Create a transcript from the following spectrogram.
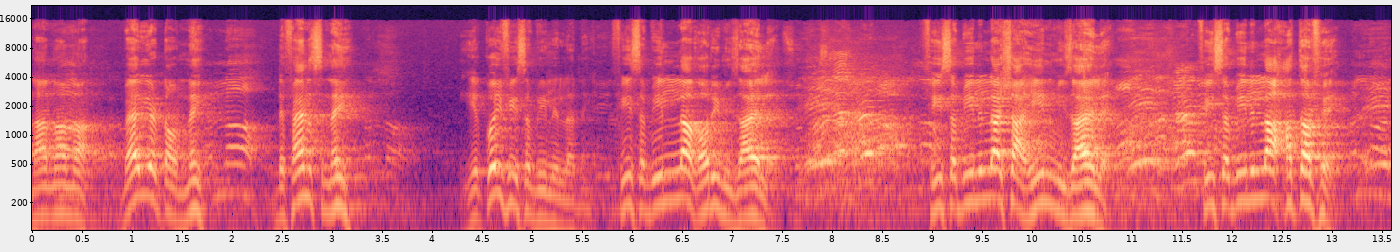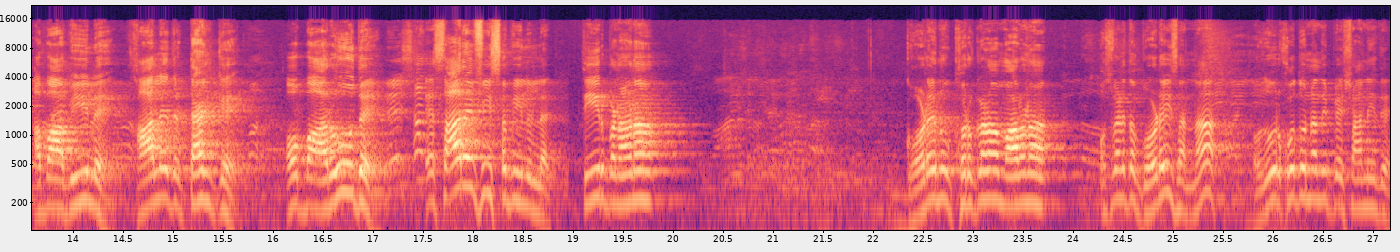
ना ना ना। बैरियर टाउन नहीं डिफेंस नहीं ये कोई फ़ी सबीलिल्लाह नहीं फ़ी सबीलिल्लाह गौरी मिज़ाइल है फ़ी सबीलिल्लाह शाहीन मिज़ाइल है फ़ी सबीलिल्लाह हतफ है अबाबील है खालिद टैंक है और बारूद है ये सारे फी सबीलिल्लाह तीर बनाना घोड़े ਨੂੰ ਖੁਰਕਣਾ ਮਾਰਨਾ ਉਸ ਵੇਲੇ ਤਾਂ ਘੋੜੇ ਹੀ ਸਨ ਨਾ ਹਜ਼ੂਰ ਖੁਦ ਉਹਨਾਂ ਦੀ ਪੇਸ਼ਾਨੀ ਤੇ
